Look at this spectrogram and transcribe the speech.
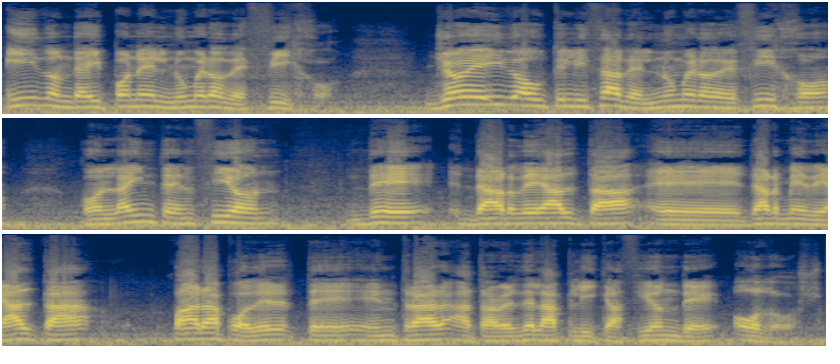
y donde ahí pone el número de fijo. Yo he ido a utilizar el número de fijo con la intención de dar de alta, eh, darme de alta para poder entrar a través de la aplicación de O2.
